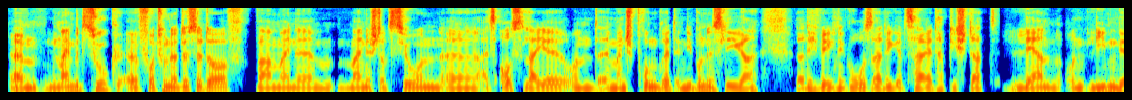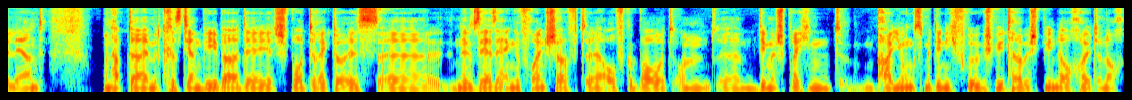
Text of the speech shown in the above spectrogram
Ähm, mein Bezug, äh, Fortuna Düsseldorf, war meine, meine Station äh, als Ausleihe und äh, mein Sprungbrett in die Bundesliga. Da hatte ich wirklich eine großartige Zeit, habe die Stadt lernen und lieben gelernt und habe da mit Christian Weber, der jetzt Sportdirektor ist, äh, eine sehr, sehr enge Freundschaft äh, aufgebaut und äh, dementsprechend ein paar Jungs, mit denen ich früher gespielt habe, spielen auch heute noch.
